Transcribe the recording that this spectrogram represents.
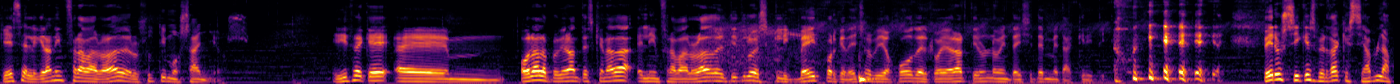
que es el gran infravalorado de los últimos años. Y dice que, eh, hola, lo primero antes que nada, el infravalorado del título es clickbait, porque de hecho el videojuego del que voy a hablar tiene un 97 en Metacritic. Pero sí que es verdad que se habla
